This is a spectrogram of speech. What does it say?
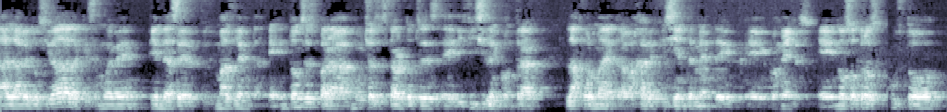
a la velocidad a la que se mueven tiende a ser pues, más lenta. Entonces para muchas startups es difícil encontrar la forma de trabajar eficientemente con ellos. nosotros justo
